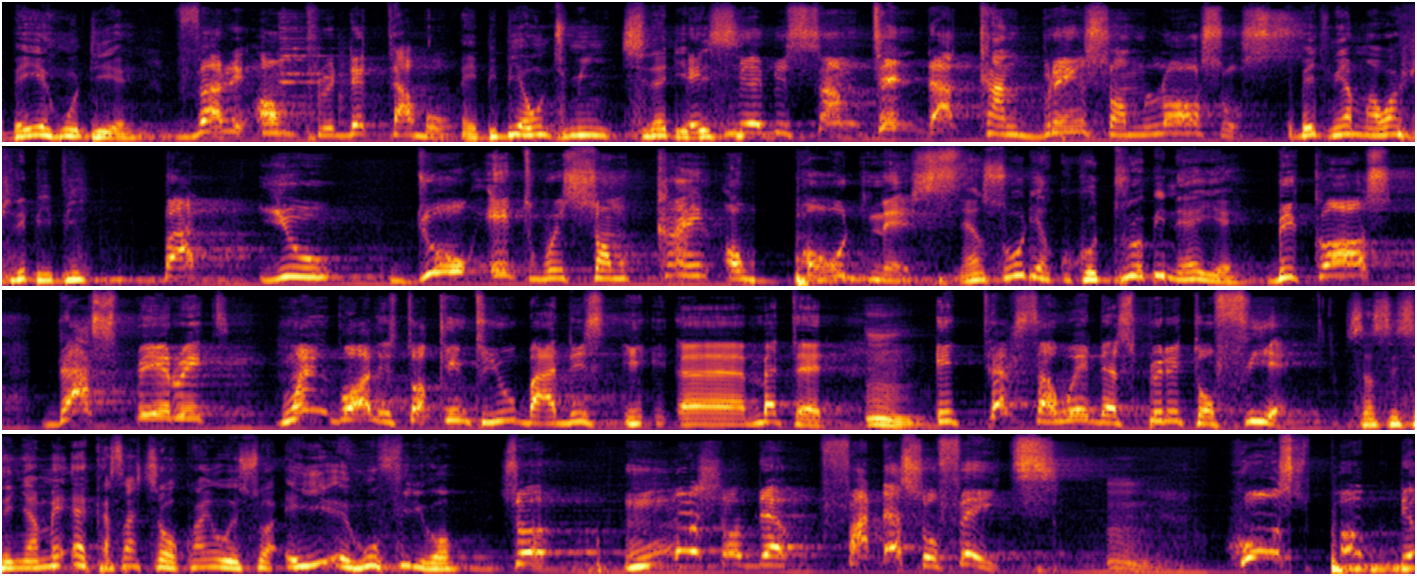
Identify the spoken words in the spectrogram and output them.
ɛbɛyɛ hu deɛ very unpredictable. ɛyɛ biribi a wontumi nkyerɛ deɛ It may be something that can bring some losses, ɛbɛtumi ama woahwere biribi but you do it with some kind of boldness. Nanso wode akokoduro bi na ɛyɛ. Because that spirit, when God is talking to you by this uh, method, mm. it takes away the spirit of fear. so a ɛyi ɛhu firi hɔ. So, most of the fathers of faith mm. Who spoke the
